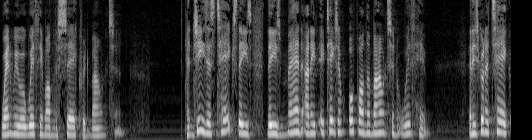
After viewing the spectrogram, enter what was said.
when we were with him on the sacred mountain. And Jesus takes these, these men and he, he takes them up on the mountain with him. And he's going to take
